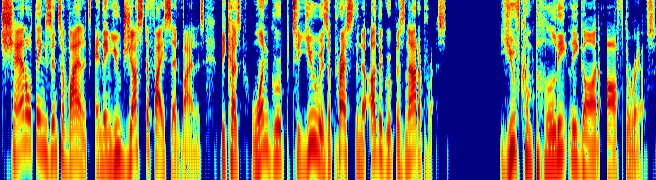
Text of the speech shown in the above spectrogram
channel things into violence and then you justify said violence because one group to you is oppressed and the other group is not oppressed, you've completely gone off the rails.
